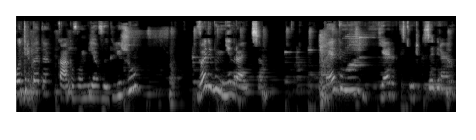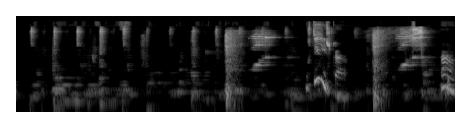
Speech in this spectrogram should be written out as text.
Вот, ребята, как вам я выгляжу. Вроде бы мне нравится. Поэтому я этот костюмчик забираю. Ух ты! А.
